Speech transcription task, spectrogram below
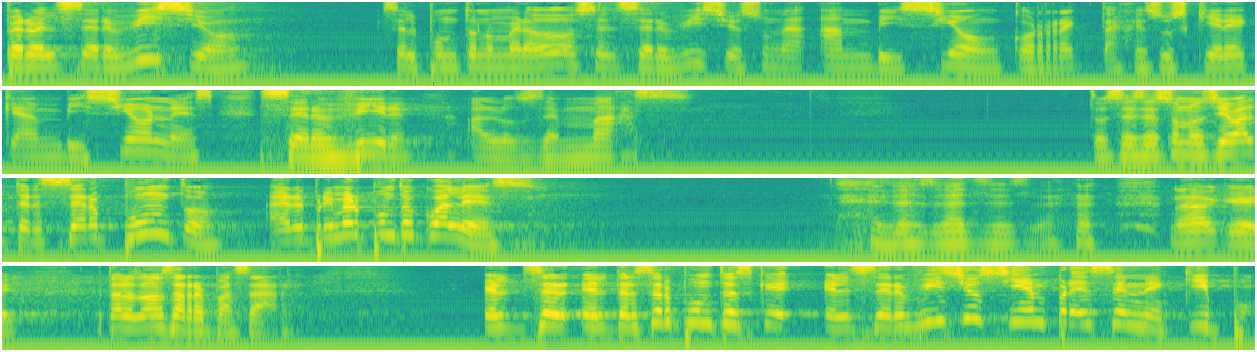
Pero el servicio es el punto número dos. El servicio es una ambición correcta. Jesús quiere que ambiciones servir a los demás. Entonces eso nos lleva al tercer punto. A ver, el primer punto cuál es? no, que ahorita los vamos a repasar. El, el tercer punto es que el servicio siempre es en equipo.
